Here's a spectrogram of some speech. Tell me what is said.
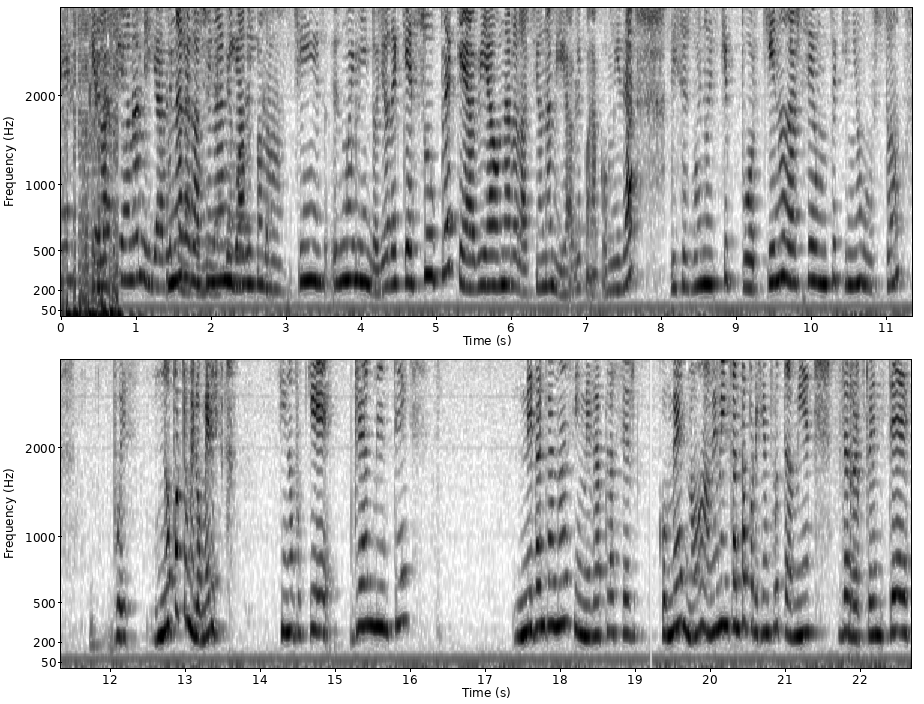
Eso, que no- relación amigable. Una con la relación amigable con la... Sí, es, es muy lindo. Yo de que supe que había una relación amigable con la comida, dices, bueno, es que ¿por qué no darse un pequeño gusto? Pues no porque me lo merezca, sino porque realmente me dan ganas y me da placer comer, ¿no? A mí me encanta, por ejemplo, también de repente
